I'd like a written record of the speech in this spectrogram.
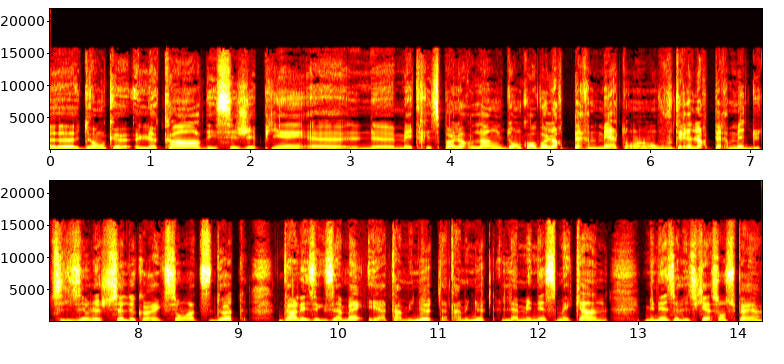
euh, donc euh, le corps des cégepiens euh, ne maîtrise pas leur langue, donc on va leur permettre, on, on voudrait leur permettre d'utiliser un logiciel de correction antidote dans les examens. Et attends une minute, attends une minute, la ministre McCann, ministre de l'Éducation supérieure,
